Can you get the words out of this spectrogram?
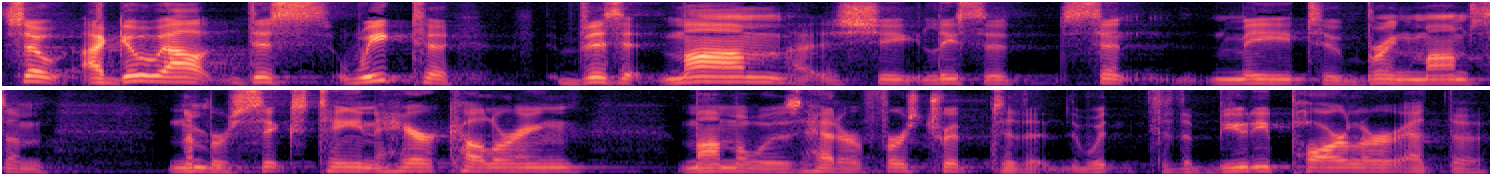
So I go out this week to visit mom. She, Lisa, sent me to bring mom some number 16 hair coloring. Mama was had her first trip to the to the beauty parlor at the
